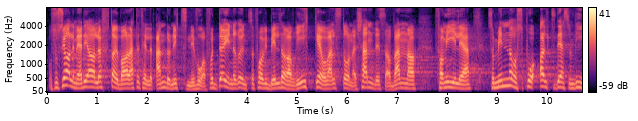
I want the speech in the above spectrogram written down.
Og Sosiale medier løfter jo bare dette til et enda nytt nivå. For døgnet rundt så får vi bilder av rike og velstående kjendiser, venner, familie, som minner oss på alt det som vi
